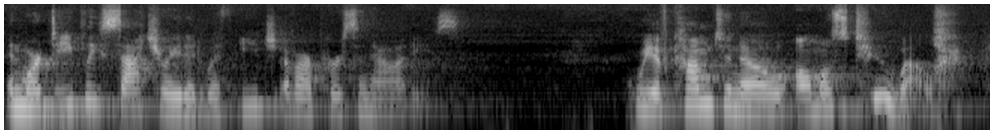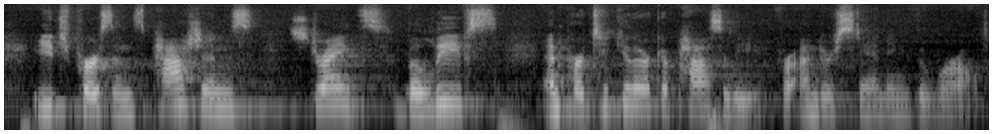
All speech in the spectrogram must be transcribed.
and more deeply saturated with each of our personalities. We have come to know almost too well each person's passions, strengths, beliefs, and particular capacity for understanding the world.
